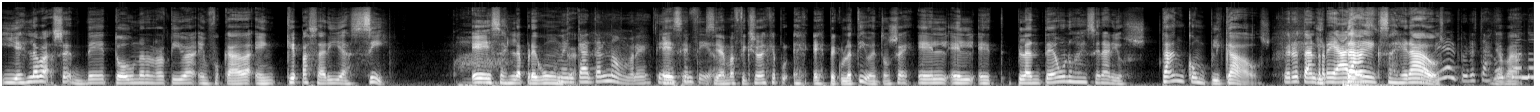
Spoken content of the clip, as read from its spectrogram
y- y es la base de toda una narrativa enfocada en qué pasaría si. Esa es la pregunta. Me encanta el nombre, tiene Es- sentido. Se llama ficción espe- es- especulativa. Entonces, él, él, eh, plantea unos escenarios tan complicados. Pero tan reales. Tan exagerados. Gabriel, pero estás jugando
